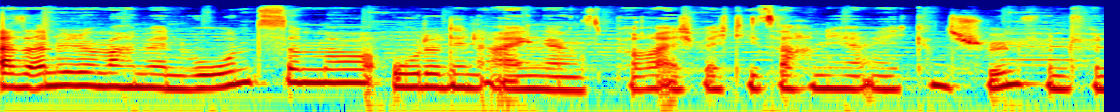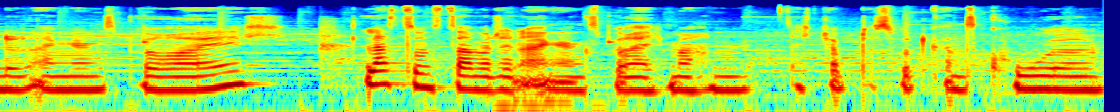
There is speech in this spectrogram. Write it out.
Also entweder machen wir ein Wohnzimmer oder den Eingangsbereich, weil ich die Sachen hier eigentlich ganz schön finde für den Eingangsbereich. Lasst uns damit den Eingangsbereich machen. Ich glaube, das wird ganz cool.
